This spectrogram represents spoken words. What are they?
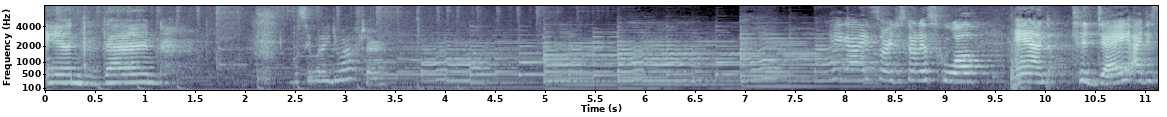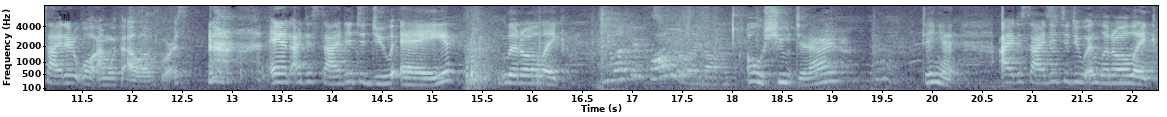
And then we'll see what I do after. Hey guys, so I just got to school and today I decided, well I'm with Ella of course, and I decided to do a little like, You left your closet light on. oh shoot, did I? Dang it. I decided to do a little like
